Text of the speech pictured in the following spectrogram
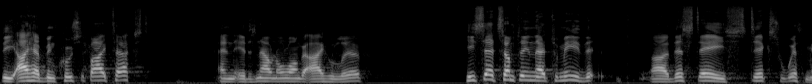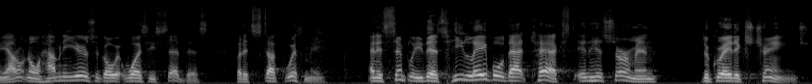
the I have been crucified text, and it is now no longer I who live, he said something that to me uh, this day sticks with me. I don't know how many years ago it was he said this, but it stuck with me. And it's simply this He labeled that text in his sermon, The Great Exchange.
